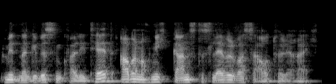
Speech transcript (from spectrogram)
mit einer gewissen Qualität, aber noch nicht ganz das Level, was Outwell erreicht.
